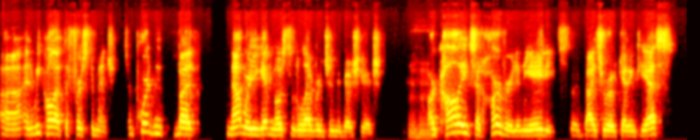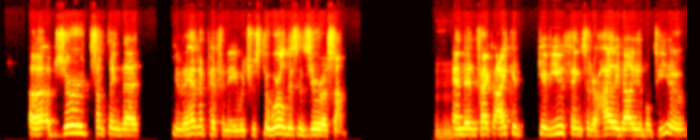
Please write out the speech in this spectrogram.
uh, and we call that the first dimension. It's important, but not where you get most of the leverage in negotiation. Mhm. Our colleagues at Harvard in the 80s, the guys who wrote Getting to Yes, uh, observed something that you know they had an epiphany, which was the world isn't zero sum. Mhm. and that in fact I could give you things that are highly valuable to you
